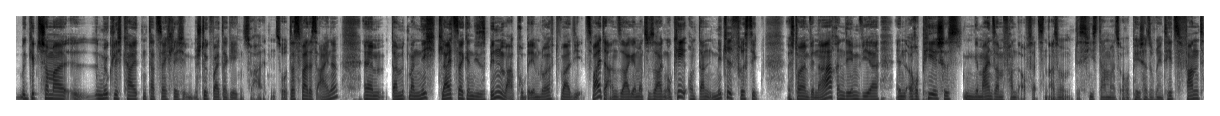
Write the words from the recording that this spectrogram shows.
gibt schon mal äh, Möglichkeiten, tatsächlich ein Stück weit dagegen zu halten. So, das war das eine. Ähm, damit man nicht gleichzeitig in dieses Binnenmarktproblem läuft, war die zweite Ansage immer zu sagen, okay, und dann mittelfristig steuern wir nach, indem wir ein europäisches einen gemeinsamen Fund aufsetzen. Also das hieß damals Europäischer Souveränitätsfund.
